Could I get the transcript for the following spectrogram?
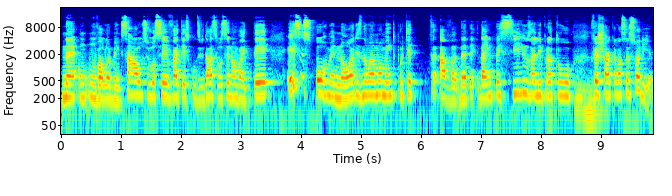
né, um, um valor mensal, se você vai ter exclusividade, se você não vai ter, esses pormenores não é o momento porque trava, né? Dá empecilhos ali para tu uhum. fechar aquela assessoria.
